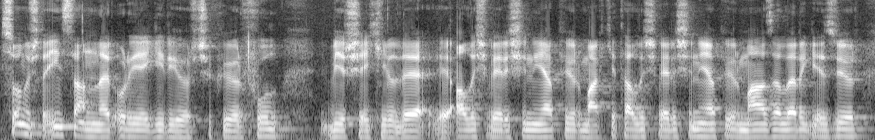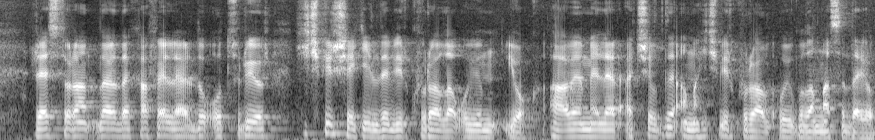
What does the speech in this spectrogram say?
Sonuçta insanlar oraya giriyor, çıkıyor, full bir şekilde e, alışverişini yapıyor, market alışverişini yapıyor, mağazaları geziyor restoranlarda, kafelerde oturuyor. Hiçbir şekilde bir kurala uyum yok. AVM'ler açıldı ama hiçbir kural uygulaması da yok.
